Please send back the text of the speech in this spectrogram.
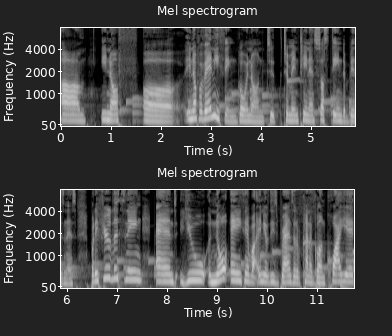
um, enough uh enough of anything going on to to maintain and sustain the business. But if you're listening and you know anything about any of these brands that have kind of gone quiet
